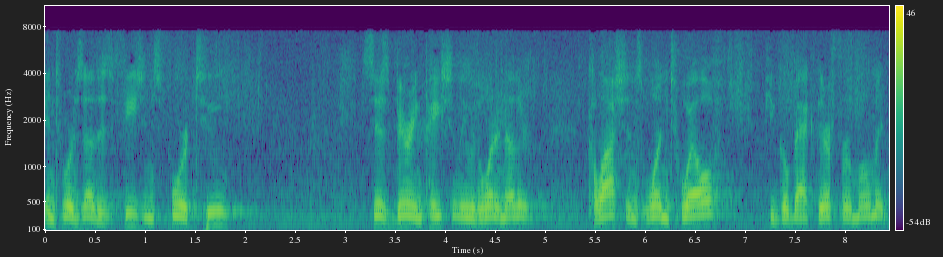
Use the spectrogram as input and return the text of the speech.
and towards others. Ephesians 4 2 says, bearing patiently with one another. Colossians 1:12, if you go back there for a moment.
